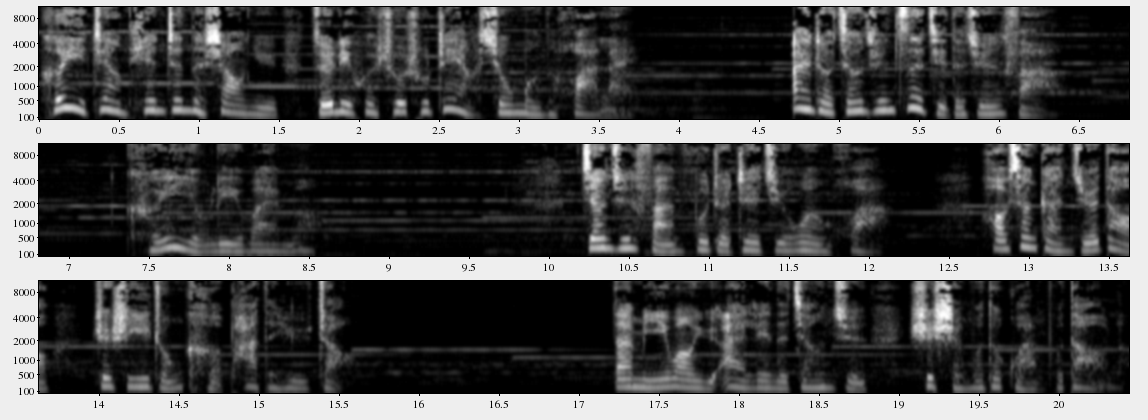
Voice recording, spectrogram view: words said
何以这样天真的少女嘴里会说出这样凶猛的话来？按照将军自己的军法，可以有例外吗？将军反复着这句问话，好像感觉到这是一种可怕的预兆。但迷惘与爱恋的将军是什么都管不到了。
